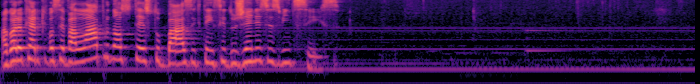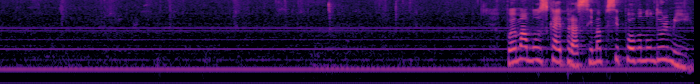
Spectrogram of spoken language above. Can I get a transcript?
Agora eu quero que você vá lá para o nosso texto base, que tem sido Gênesis 26. Põe uma música aí para cima para esse povo não dormir.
